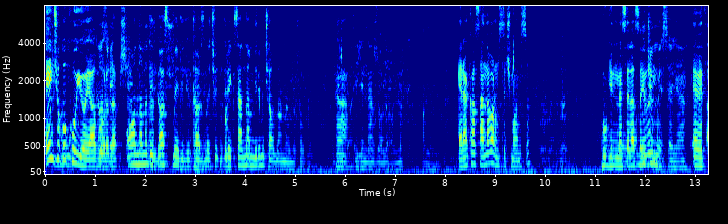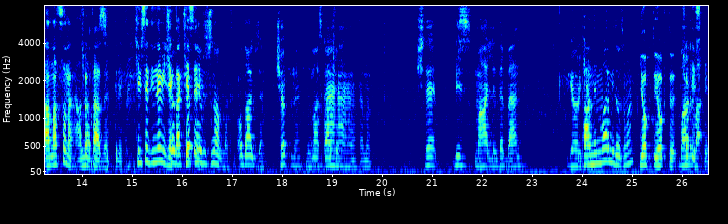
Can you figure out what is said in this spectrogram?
En çok o koyuyor ya bu Gasp arada. etmişler O anlamda değil gasp mı edildin tarzında ç- direkt senden biri mi çaldı anlamında sordular. Ha. Elinden zorla almak anlamında. Eren Kan sende var mı sıçma anısı? Bugün mesela sayılır Bugün mı? mesela. Evet anlatsana. Anlat, Çok taze. Siktir et. Kimse dinlemeyecek Çöp, lan çöp keserim. mevzusunu anlat. O daha güzel. Çöp mü? Yılmaz Ha, Kağıt ha, ha, tamam. İşte biz mahallede ben Görkem. Pandemi var mıydı o zaman? Yoktu yoktu. Vardı, Çok var. eski.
